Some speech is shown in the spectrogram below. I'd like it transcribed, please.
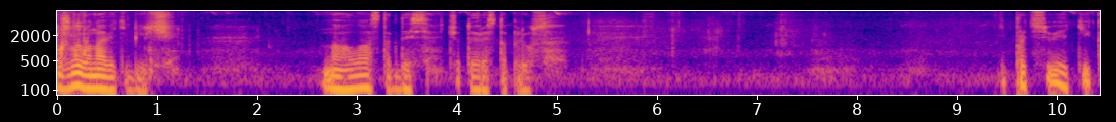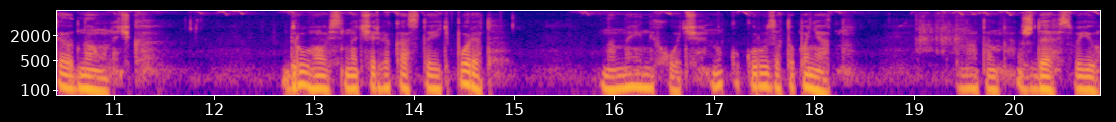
Можливо, навіть і більше. На глаз так десь 400 плюс. Працює тільки одна уночка. Друга ось на черв'яка стоїть поряд, на неї не хоче. Ну, кукуруза то понятно. Вона там жде свою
